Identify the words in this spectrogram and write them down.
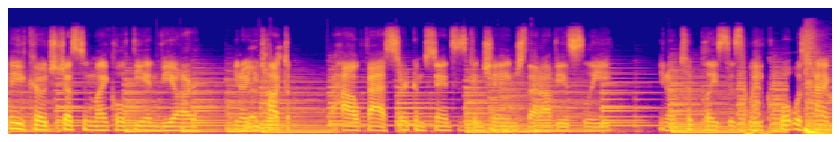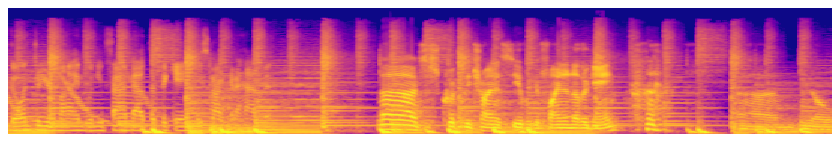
Hey, Coach Justin Michael, DNVR. You know, you talked about how fast circumstances can change. That obviously, you know, took place this week. What was kind of going through your mind when you found out that the game was not going to happen? Uh, just quickly trying to see if we could find another game. um, you know,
